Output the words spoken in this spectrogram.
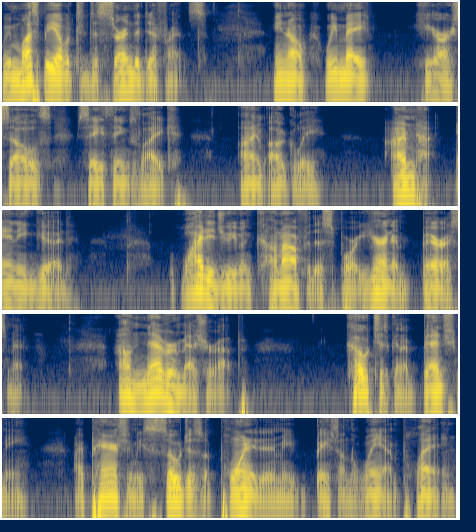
We must be able to discern the difference. You know, we may hear ourselves say things like, I'm ugly. I'm not any good. Why did you even come out for this sport? You're an embarrassment. I'll never measure up. Coach is going to bench me. My parents are going to be so disappointed in me based on the way I'm playing.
